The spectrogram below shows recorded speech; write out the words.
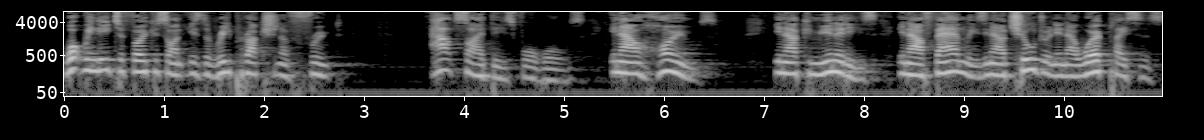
What we need to focus on is the reproduction of fruit outside these four walls, in our homes, in our communities, in our families, in our children, in our workplaces,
